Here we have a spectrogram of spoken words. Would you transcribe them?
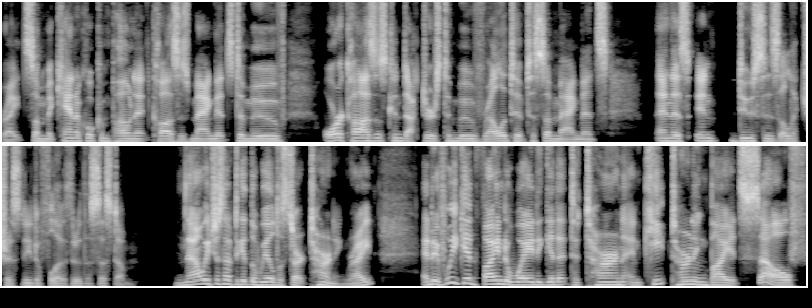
right? Some mechanical component causes magnets to move or causes conductors to move relative to some magnets, and this induces electricity to flow through the system. Now we just have to get the wheel to start turning, right? And if we could find a way to get it to turn and keep turning by itself,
